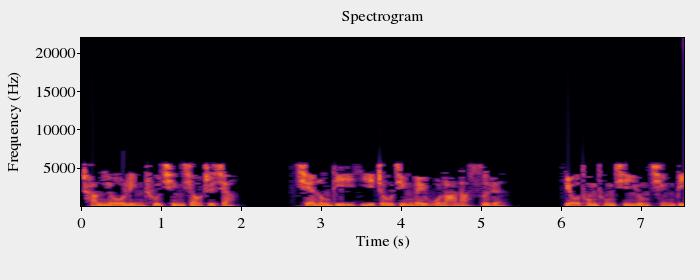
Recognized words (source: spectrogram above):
常有领出倾销之象。乾隆帝以周京为武拉那私人，有通同亲用情币，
